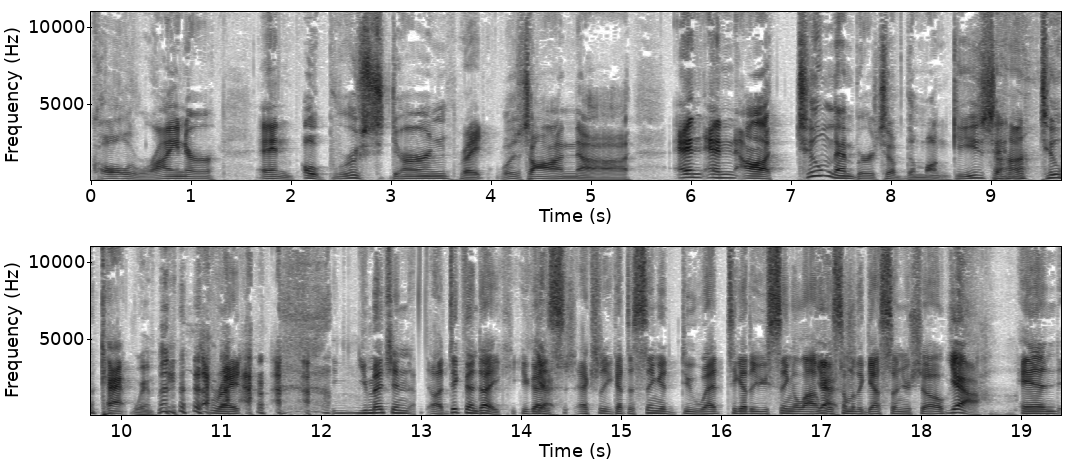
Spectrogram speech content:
Carl Reiner and oh, Bruce Dern right. was on uh and and uh two members of the Monkees and Uh-huh. two cat women. right. you mentioned uh, Dick Van Dyke. You guys Yes. actually got to sing a duet together. You sing a lot with some of the guests on your show. Yeah. And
